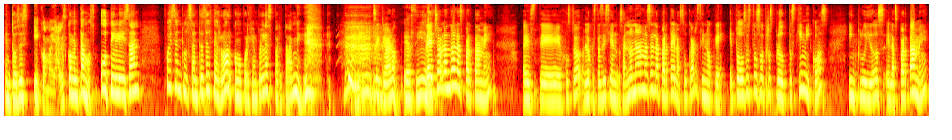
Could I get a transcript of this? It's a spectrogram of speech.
Entonces, y como ya les comentamos, utilizan pues endulzantes del terror, como por ejemplo el aspartame. Sí, claro. Así. De hecho, hablando del aspartame, este, justo lo que estás diciendo. O sea, no nada más es la parte del azúcar, sino que todos estos otros productos químicos, incluidos el aspartame,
